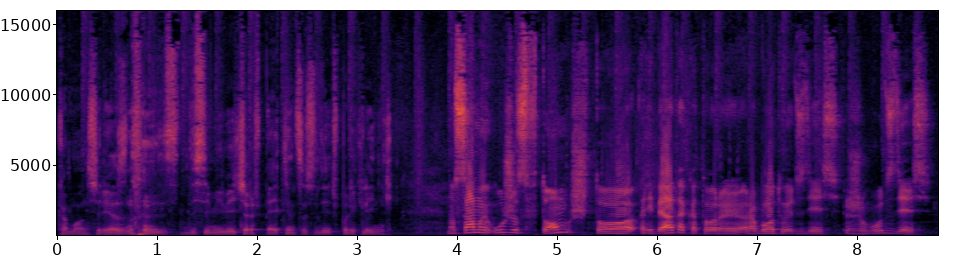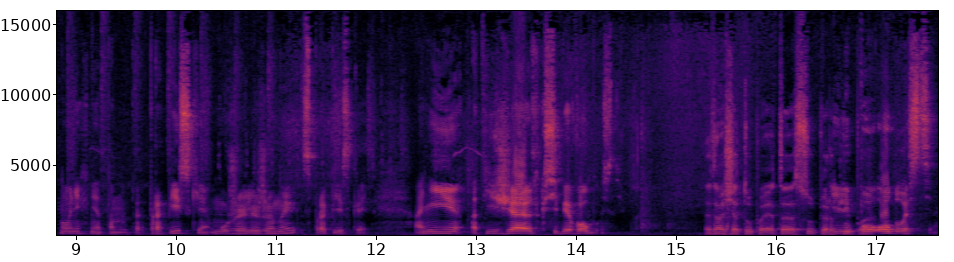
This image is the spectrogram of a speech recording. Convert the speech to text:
come on, серьезно, до 7 вечера в пятницу сидеть в поликлинике. Но самый ужас в том, что ребята, которые работают здесь, живут здесь, но у них нет там, например, прописки, мужа или жены с пропиской, они отъезжают к себе в область Это вообще тупо, это супер или тупо. по области.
